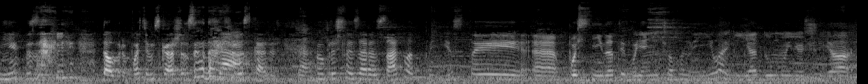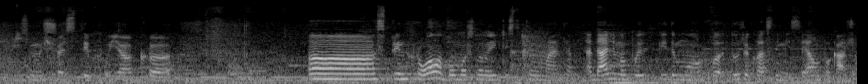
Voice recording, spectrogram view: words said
Ні, взагалі. Добре, потім скажеш, згадаєш, Да. і розкажеш. Да. Ми прийшли зараз в заклад поїсти, е, поснідати, бо я нічого не їла, і я думаю, що я візьму щось типу як. е, е, Спрінгрол або можливо якісь такі моменти. А далі ми підемо в дуже класне місце, я вам покажу.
